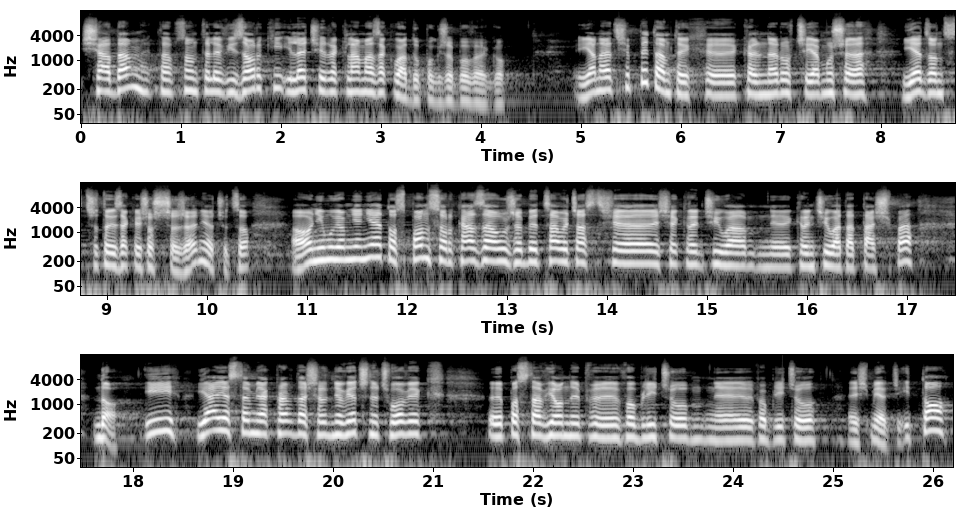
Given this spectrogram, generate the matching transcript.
Siadam, tam są telewizorki i leci reklama zakładu pogrzebowego. Ja nawet się pytam tych e, kelnerów, czy ja muszę jedząc, czy to jest jakieś ostrzeżenie, czy co. A oni mówią, nie, nie, to sponsor kazał, żeby cały czas się, się kręciła, e, kręciła ta taśma. No i ja jestem, jak prawda, średniowieczny człowiek e, postawiony w obliczu, w obliczu śmierci. I to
